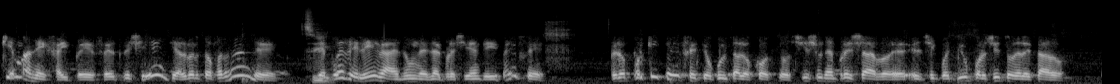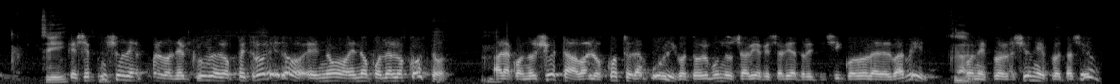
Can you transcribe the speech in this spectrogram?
¿Quién maneja IPF? El presidente, Alberto Fernández. Después delega en, un, en el presidente de IPF. Pero ¿por qué IPF te oculta los costos si es una empresa, eh, el 51% del Estado? Sí. Que se puso de acuerdo en el club de los petroleros en no, en no poner los costos. Ahora, cuando yo estaba, los costos eran públicos, todo el mundo sabía que salía 35 dólares el barril, con exploración y explotación.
